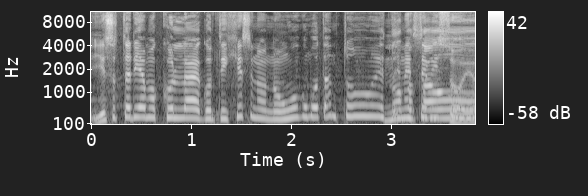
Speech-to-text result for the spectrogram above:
Y eso estaríamos con la contingencia. No, no hubo como tanto este- No en este episodio.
